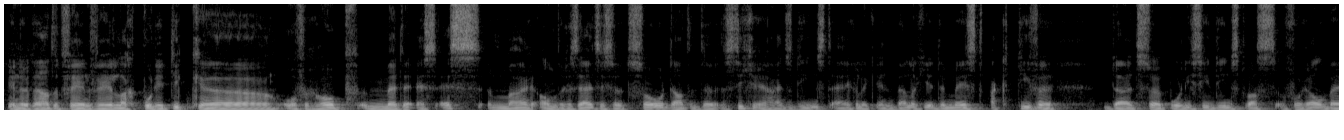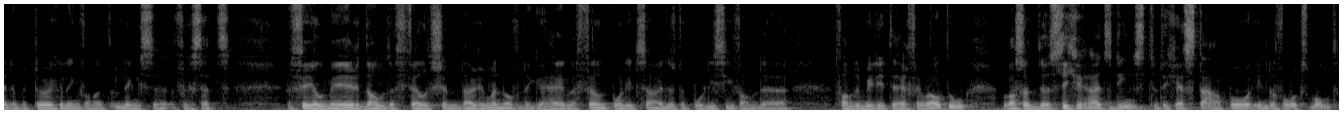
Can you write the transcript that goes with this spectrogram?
Inderdaad, het VNV lag politiek uh, overhoop met de SS. Maar anderzijds is het zo dat de Sicherheidsdienst eigenlijk in België de meest actieve Duitse politiedienst was. Vooral bij de beteugeling van het linkse verzet. Veel meer dan de Feldgendarmen of de geheime veldpolitie, dus de politie van de, van de militairverwaltung, was het de Sicherheidsdienst, de Gestapo in de volksmond,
